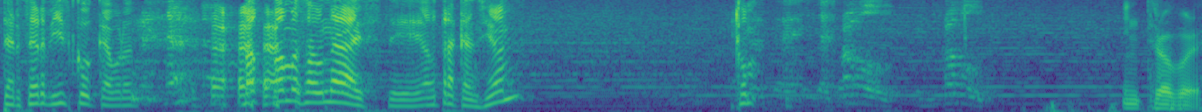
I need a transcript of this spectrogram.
tercer disco, cabrón. Va- vamos a una, este, a otra canción. ¿Cómo? In the trouble, in trouble. Introvert.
